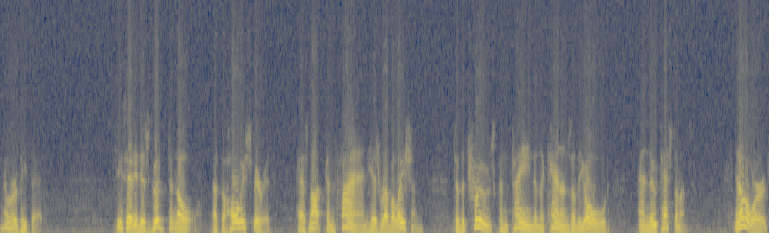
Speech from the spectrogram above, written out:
Now we'll repeat that. She said, It is good to know that the Holy Spirit has not confined his revelation to the truths contained in the canons of the Old and New Testaments. In other words,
